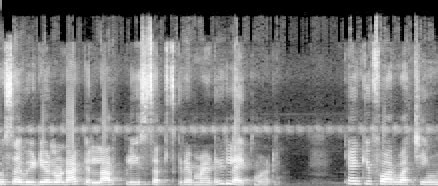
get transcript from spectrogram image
ಹೊಸ ವೀಡಿಯೋ ನೋಡೋಕೆ ಎಲ್ಲರೂ ಪ್ಲೀಸ್ ಸಬ್ಸ್ಕ್ರೈಬ್ ಮಾಡಿರಿ ಲೈಕ್ ಮಾಡಿರಿ. Thank you for watching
